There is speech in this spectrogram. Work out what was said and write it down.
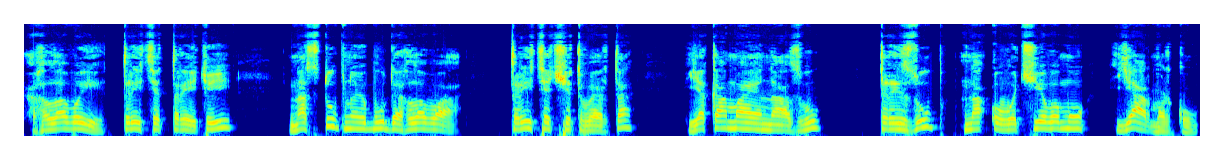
глави 33, наступною буде глава 34, яка має назву Тризуб на овочевому ярмарку.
